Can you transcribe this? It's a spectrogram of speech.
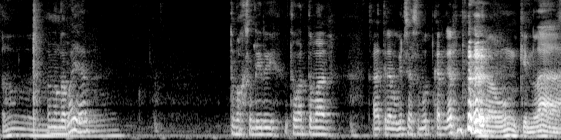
Oh. memang nggak bayar tebak sendiri teman-teman karena tidak mungkin saya sebutkan kan Nggak mungkin lah.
